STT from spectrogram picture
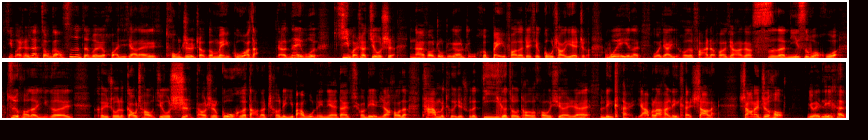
基本上在走钢丝的这么一个环境下来统治整个美国的。然后内部基本上就是南方种植园主和北方的这些工商业者，为了国家以后的发展方向，要撕的你死我活。最后的一个可以说是高潮，就是当时共和党的成立，一八五零年代成立，然后呢，他们推选出的第一个总统候选人林肯，亚伯拉罕·林肯上来，上来之后，因为林肯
